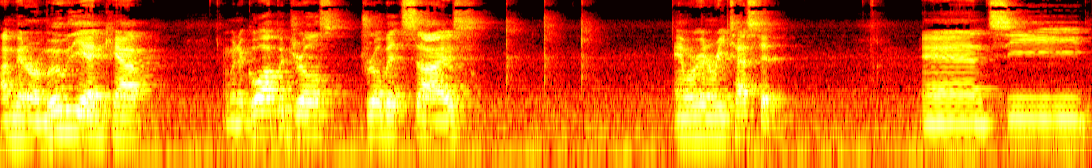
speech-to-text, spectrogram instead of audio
I'm going to remove the end cap. I'm going to go up a drill, drill bit size and we're going to retest it and see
